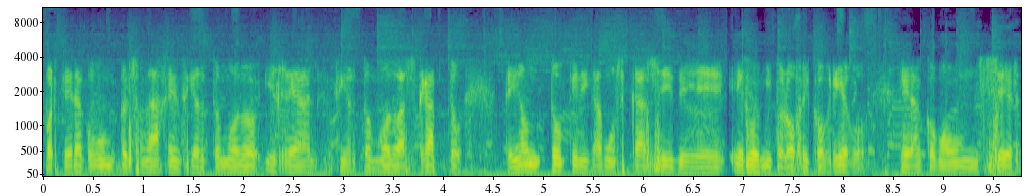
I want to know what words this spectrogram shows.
porque era como un personaje en cierto modo irreal, en cierto modo abstracto, tenía un toque, digamos, casi de héroe mitológico griego. Era como un ser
